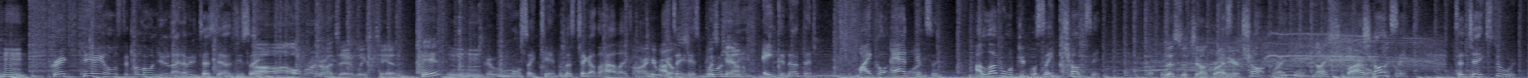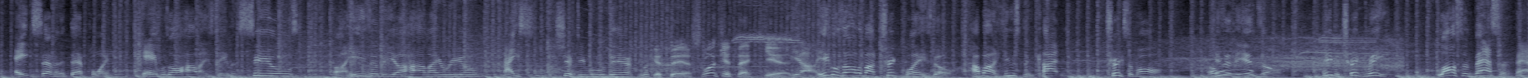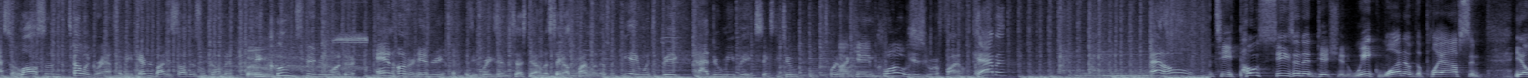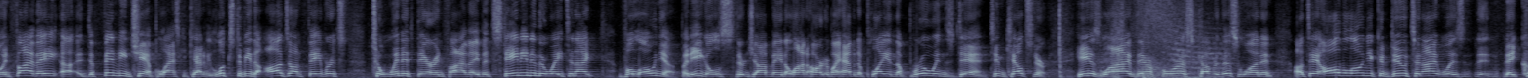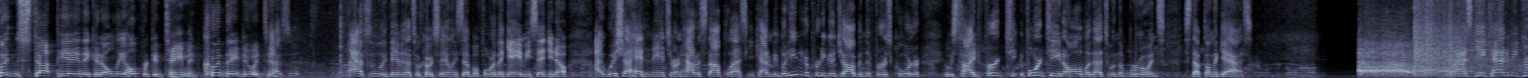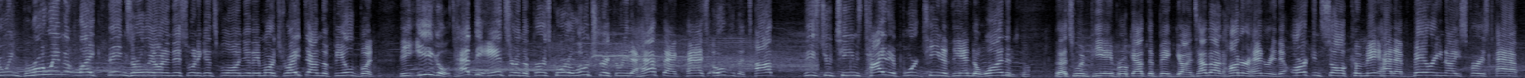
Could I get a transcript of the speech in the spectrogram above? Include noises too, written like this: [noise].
Mm-hmm. Craig, PA hosted Vilonia tonight. How many touchdowns you say? Oh, uh, over under, I'd say at least 10. 10? Mm-hmm. Okay, well, we won't say 10, but let's check out the highlights. All right, here we I'll go. I'll tell you this. Let's Bruins lead 8 to nothing. Michael Atkinson. One. I love it when people say chunks it. This is a chunk right That's here. a chunk right Ooh, here. Nice spiral. Chunks it to Jake Stewart. 8-7 at that point. Game was all highlights. Jalen Seals, uh, he's in the uh, highlight reel. Nice shifty move there. Look at this. Look at that kid. Yeah, Eagles all about trick plays, though. How about Houston Cotton? Tricks them all. Oh. He's in the oh. end zone. He even tricked me. Lawson Vassar, Vassar, Lawson, Telegraphs. I mean, everybody saw this one coming, Boom. including Stevie Wonder and Hunter Henry as he brings in the touchdown. Let's check out the final on this one. PA wins big, and I do mean big. 62-21. I came close. Is your final. Cabot at home. Postseason edition, week one of the playoffs. And, you know, in 5A, uh, defending champ Pulaski Academy looks to be the odds-on favorites to win it there in 5A. But standing in their way tonight, Vilonia. But Eagles, their job made a lot harder by having to play in the Bruins' den. Tim Kelchner, he is live there for us, cover this one. And I'll tell you, all Vilonia could do tonight was they couldn't stop PA. They could only hope for containment. Could they do it, Tim? Absolutely. Absolutely, David. That's what Coach Stanley said before the game. He said, you know, I wish I had an answer on how to stop Pulaski Academy, but he did a pretty good job in the first quarter. It was tied 14 all, but that's when the Bruins stepped on the gas. Pulaski Academy doing Bruin-like things early on in this one against Vilonia. They marched right down the field, but the Eagles had the answer in the first quarter. A little trickery, the halfback pass over the top. These two teams tied at 14 at the end of one. That's when PA broke out the big guns. How about Hunter Henry? The Arkansas commit had a very nice first half.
